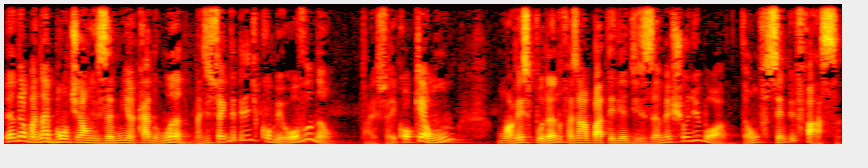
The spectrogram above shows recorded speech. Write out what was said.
Leandro, mas não é bom tirar um examinho a cada um ano? Mas isso aí depende de comer ovo ou não. Tá? Isso aí qualquer um, uma vez por ano, fazer uma bateria de exame é show de bola. Então sempre faça.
